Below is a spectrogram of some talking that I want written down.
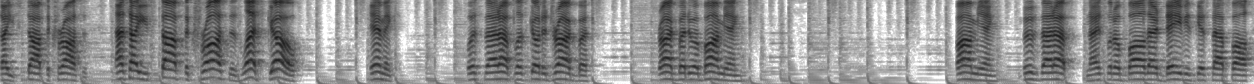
How you stop the crosses. That's how you stop the crosses. Let's go. Kimmich. Push that up. Let's go to Drogba. Drogba to Bomb Aubameyang moves that up. Nice little ball there. Davies gets that ball.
